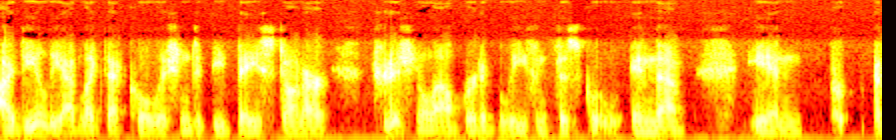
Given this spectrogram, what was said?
Ideally, I'd like that coalition to be based on our traditional Alberta belief in fiscal in uh, in a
